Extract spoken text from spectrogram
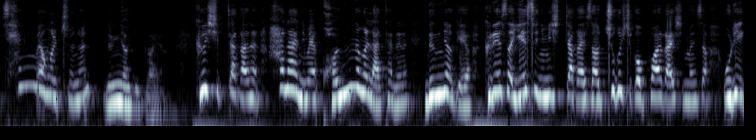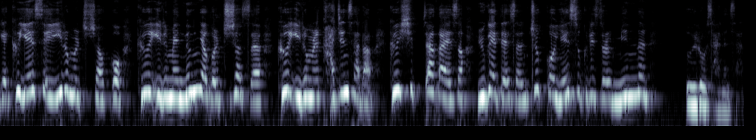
생명을 주는 능력인 거예요. 그 십자가는 하나님의 권능을 나타내는 능력이에요. 그래서 예수님이 십자가에서 죽으시고 부활하시면서 우리에게 그 예수의 이름을 주셨고 그 이름의 능력을 주셨어요. 그 이름을 가진 사람, 그 십자가에서 육에 대해서는 죽고 예수 그리스도를 믿는 의로 사는 사람.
